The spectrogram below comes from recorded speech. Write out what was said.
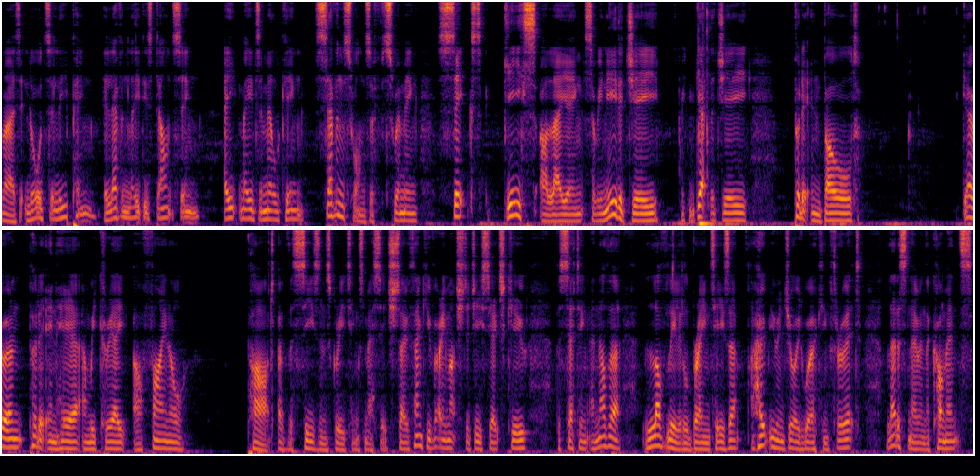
uh, is it lords a leaping, 11 ladies dancing, 8 maids a milking, 7 swans are swimming, 6 geese are laying. So we need a G. We can get the G, put it in bold, go and put it in here, and we create our final part of the season's greetings message. So thank you very much to GCHQ for setting another lovely little brain teaser. I hope you enjoyed working through it. Let us know in the comments,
